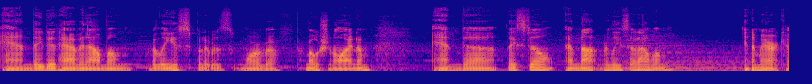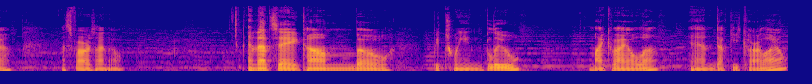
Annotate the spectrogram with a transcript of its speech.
And they did have an album release, but it was more of a promotional item and uh, they still have not released that album in America, as far as I know. And that's a combo between Blue, Mike Viola, and Ducky Carlisle,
